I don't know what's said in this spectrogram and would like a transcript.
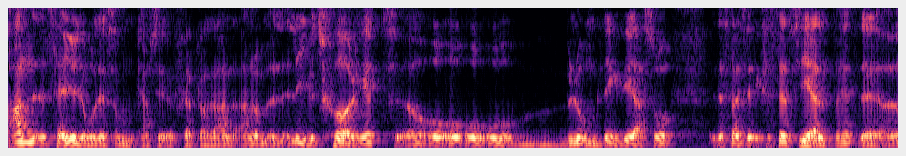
Och han säger ju då det som kanske är självklart, han, han om livets skörhet och, och, och, och blomning. Det är alltså nästan existentiellt, vad heter det?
